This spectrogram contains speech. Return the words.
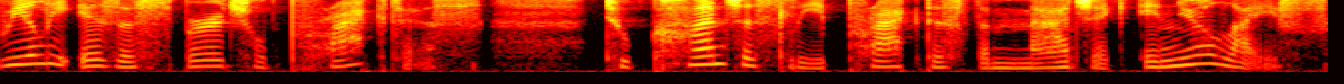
really is a spiritual practice to consciously practice the magic in your life,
